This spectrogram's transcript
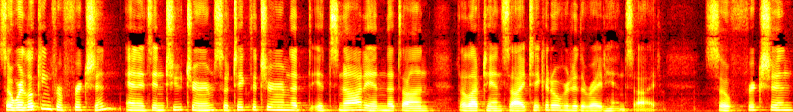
So we're looking for friction, and it's in two terms. So take the term that it's not in, that's on the left-hand side, take it over to the right-hand side. So friction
